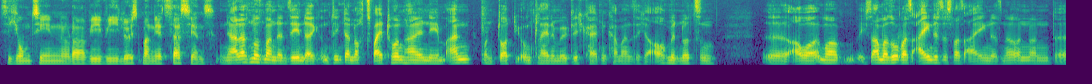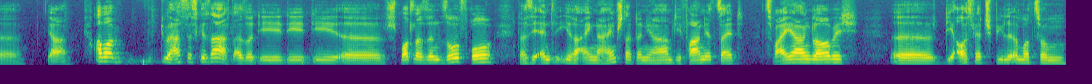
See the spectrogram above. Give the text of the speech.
sich umziehen. Oder wie, wie löst man jetzt das, Jens? Ja, das muss man dann sehen. Da sind dann noch zwei Turnhallen nebenan und dort die Umkleidemöglichkeiten kann man sicher auch mit nutzen. Äh, aber immer, ich sage mal so, was Eigenes ist was Eigenes. Ne? Und, und äh, ja, aber du hast es gesagt, also die, die, die äh, Sportler sind so froh, dass sie endlich ihre eigene Heimstadt dann hier haben. Die fahren jetzt seit zwei Jahren, glaube ich, äh, die Auswärtsspiele immer zum,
